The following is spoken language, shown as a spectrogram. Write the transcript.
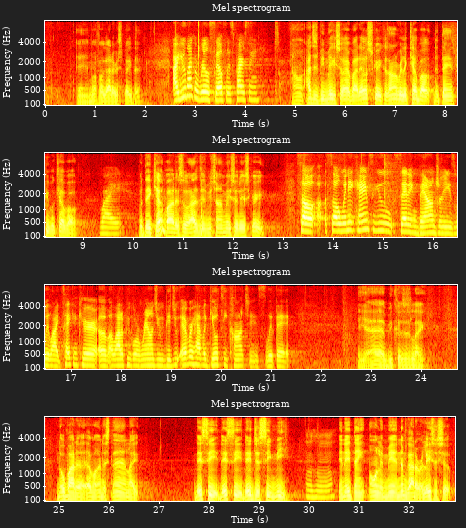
and motherfucker gotta respect that. Are you like a real selfless person? I, don't, I just be making sure everybody else straight because I don't really care about the things people care about. Right. But they care about it, so I just be trying to make sure they're straight. So, so when it came to you setting boundaries with like taking care of a lot of people around you, did you ever have a guilty conscience with that? Yeah, because it's like nobody ever understand. Like they see, they see, they just see me, and they think only me and them got a relationship.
